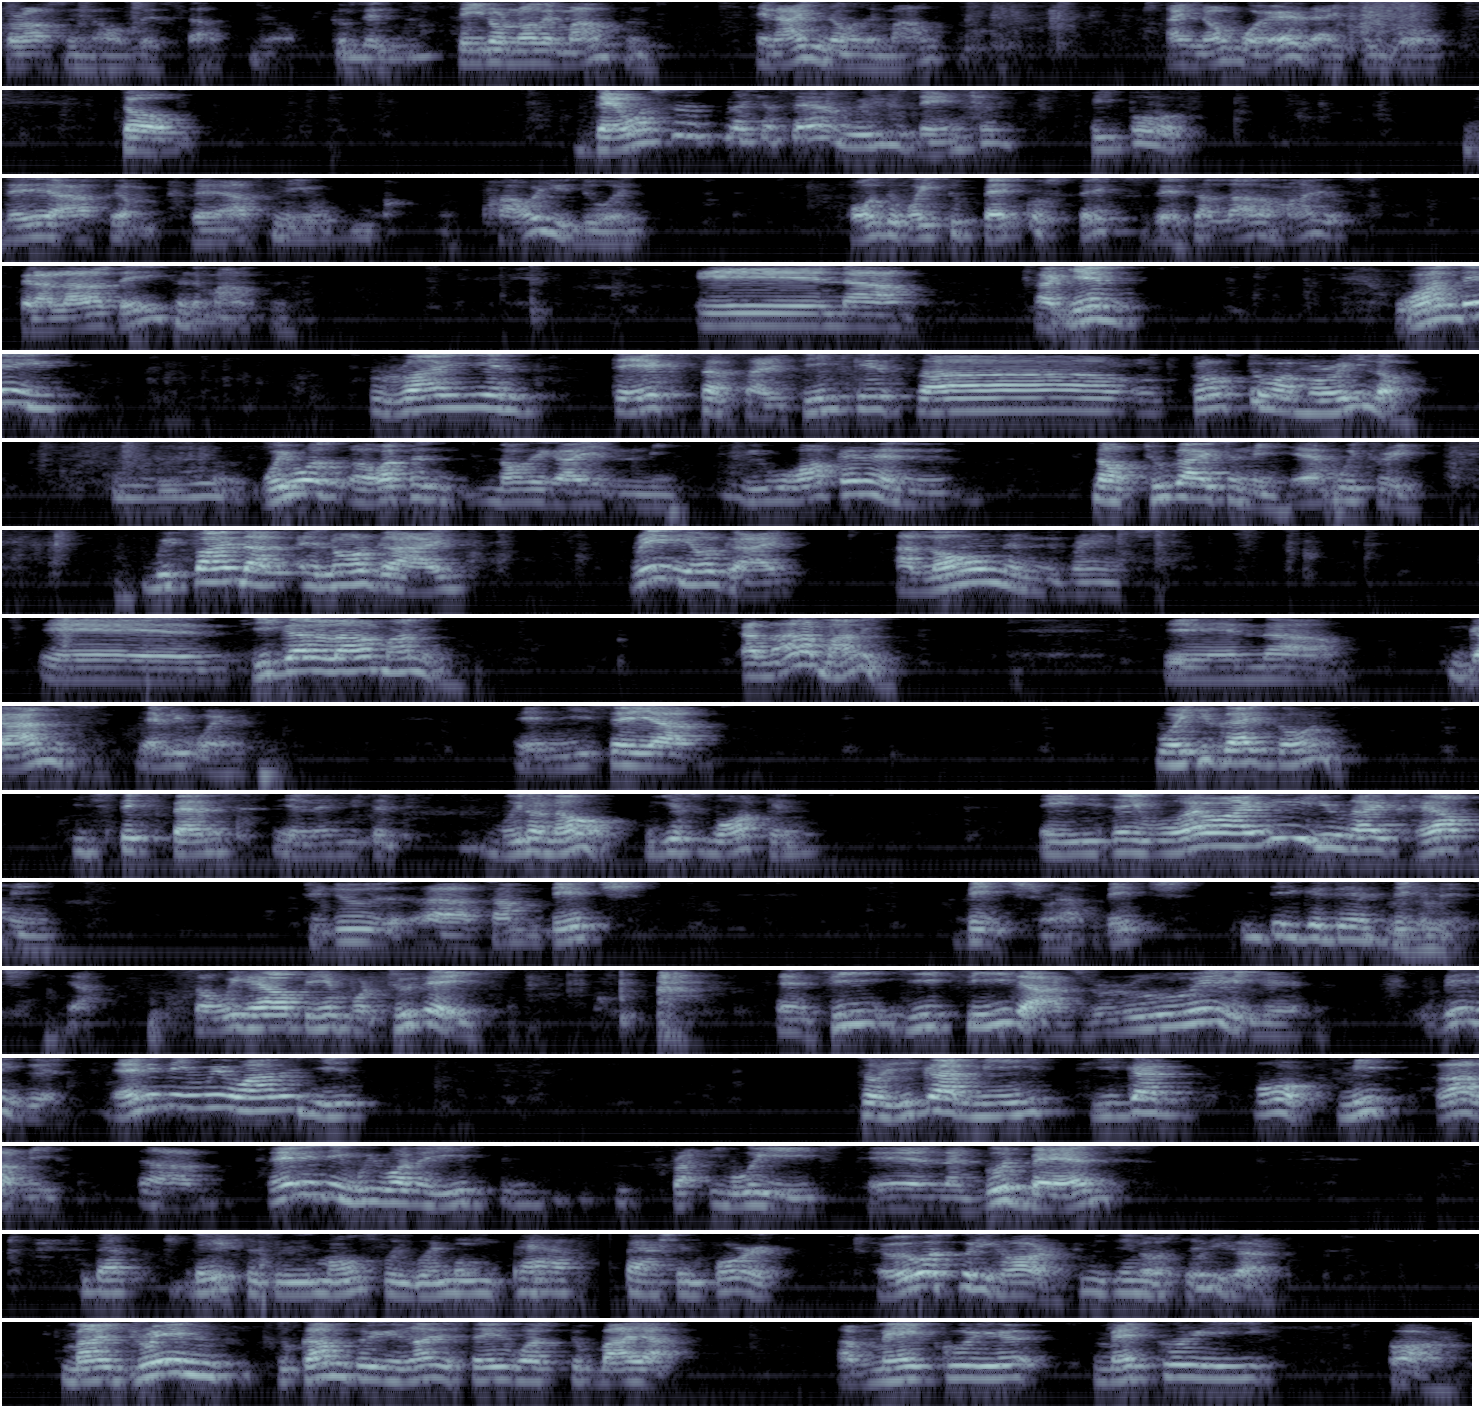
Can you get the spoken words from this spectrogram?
crossing all this stuff, you know, because they, they don't know the mountains, and I know the mountains. I know where I can go. So there was, a, like I said, really danger. People, they ask them, they ask me, "How are you doing?" All the way to Pecos, Texas. There's a lot of miles, but a lot of days in the mountains. And uh, again, one day, right in Texas, I think it's uh, close to Amarillo. We was uh, what's another guy and me. We walking and no, two guys and me. Yeah, we three. We find a, an old guy, really old guy, alone in the range, and he got a lot of money a lot of money and uh, guns everywhere. And he say, uh, "Where you guys going?" He speaks Spanish, and then he said, "We don't know. We just walking." And he say, "Well, I need you guys help me to do uh, some ditch, ditch, right? Ditch, Dig a ditch. dig a ditch. Yeah. So we help him for two days and feed, he feed us really good, really good. Anything we wanted, he. So he got meat. He got oh meat, a lot of meat. Uh, anything we want to eat, we eat, and uh, good beds. That's basically mostly when he passed back and forth. It was pretty hard. He was That was pretty hard. My dream to come to the United States was to buy a, a Mercury Mercury car.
